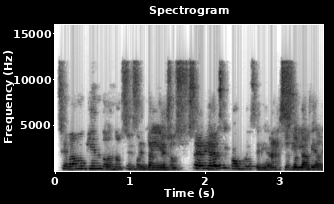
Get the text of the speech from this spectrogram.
se va moviendo, ¿no? 60 Conforme- pesos Yo cereal. sí compro cereal. Ah, sí, también.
